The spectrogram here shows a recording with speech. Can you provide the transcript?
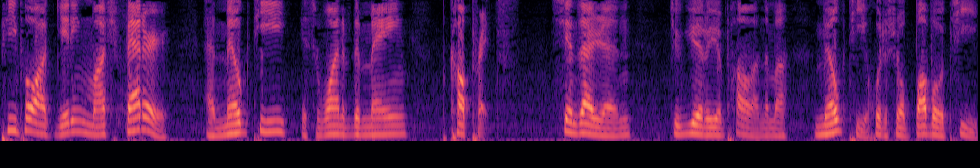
people are getting much fatter, and milk tea is one of the main culprits. 现在人 就越来越胖了，那么 milk tea 或者说 bubble tea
